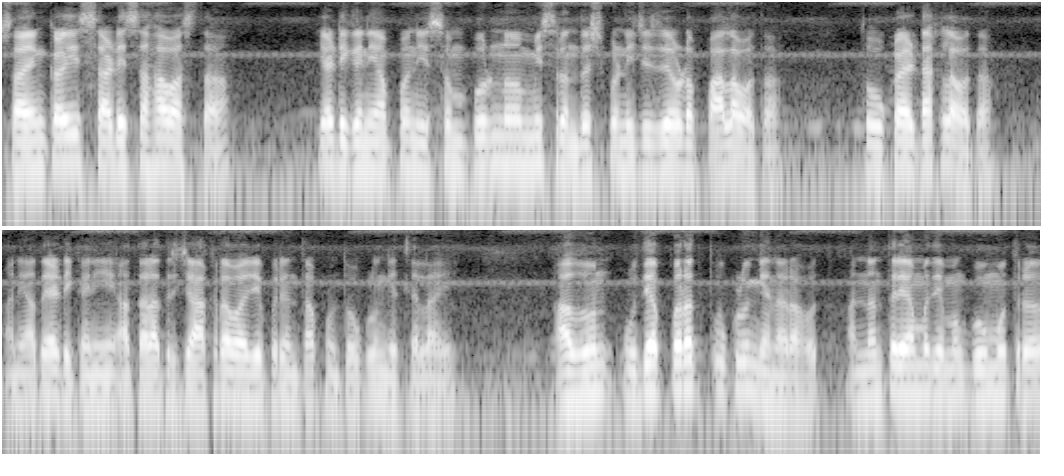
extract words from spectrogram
सायंकाळी साडेसहा वाजता या ठिकाणी आपण हे संपूर्ण मिश्रण दशपणीचे जेवढा पाला होता तो उकळायला टाकला होता. आणि आता या ठिकाणी आता रात्रीच्या अकरा वाजेपर्यंत आपण तो उकळून घेतलेला आहे. अजून उद्या परत उकळून घेणार आहोत. आणि नंतर यामध्ये मग गोमूत्र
